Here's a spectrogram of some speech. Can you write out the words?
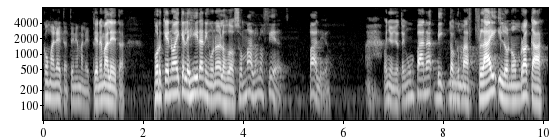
Con maleta, tenía maleta. Tiene maleta. ¿Por qué no hay que elegir a ninguno de los dos? Son malos los Fiat Palio. Coño, yo tengo un pana, Víctor McFly, y lo nombro acá.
